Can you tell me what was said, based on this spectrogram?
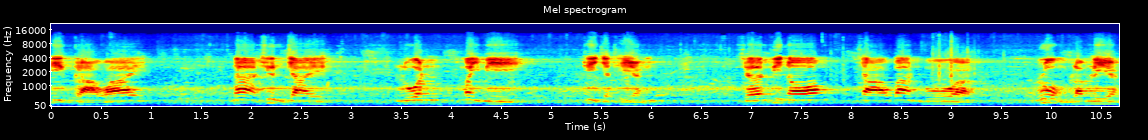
ที่กล่าวไว้ น่าชื่นใจ ล้วนไม่มีที่จะเถียง เชิญพี่น้องชาวบ้านบัว ร่วมลำเลียง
